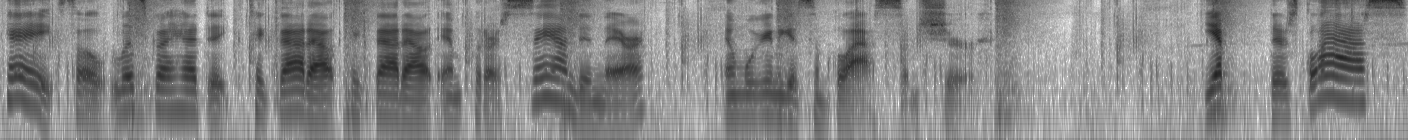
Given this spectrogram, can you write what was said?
Okay, so let's go ahead and take that out, take that out, and put our sand in there. And we're going to get some glass, I'm sure. Yep, there's glass.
